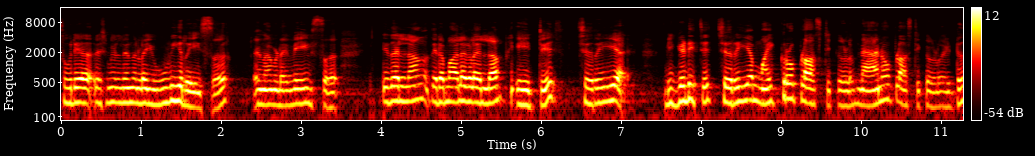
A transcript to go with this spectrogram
സൂര്യരശ്മിയിൽ നിന്നുള്ള യു വി റേസ് നമ്മുടെ വേവ്സ് ഇതെല്ലാം തിരമാലകളെല്ലാം ഏറ്റ് ചെറിയ വിഘടിച്ച് ചെറിയ മൈക്രോ പ്ലാസ്റ്റിക്കുകളും നാനോ പ്ലാസ്റ്റിക്കുകളുമായിട്ട്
